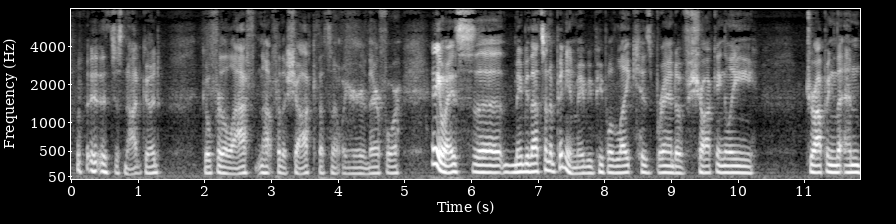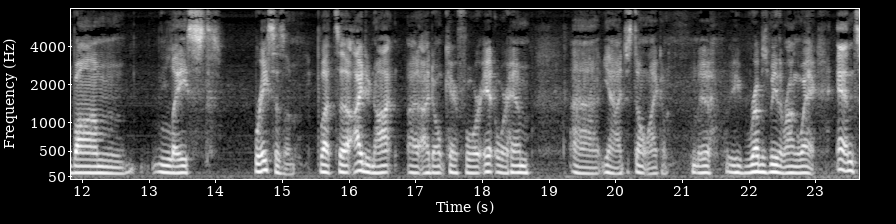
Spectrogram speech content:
it's just not good go for the laugh, not for the shock. That's not what you're there for. Anyways, uh, maybe that's an opinion. Maybe people like his brand of shockingly dropping the N bomb laced racism. But uh, I do not. I, I, don't care for it or him. Uh, yeah, I just don't like him. Ugh, he rubs me the wrong way. And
